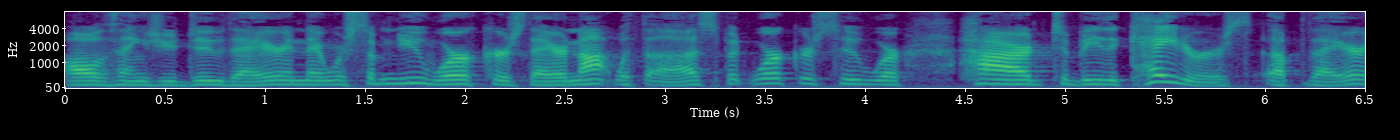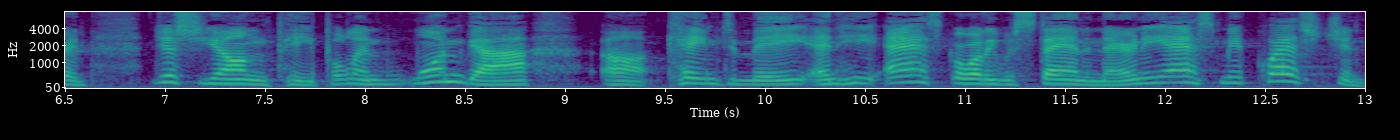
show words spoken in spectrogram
all the things you do there. And there were some new workers there, not with us, but workers who were hired to be the caterers up there, and just young people. And one guy uh, came to me and he asked, or well, he was standing there, and he asked me a question.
